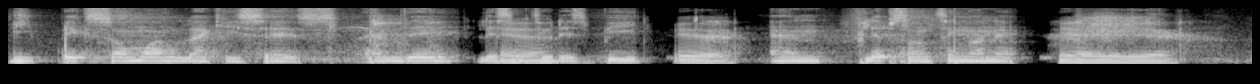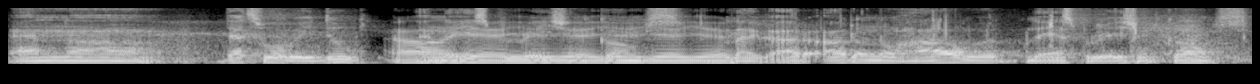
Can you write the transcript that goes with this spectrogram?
he picks someone, like he says, and they listen Yeah. to this beat Yeah. and flip something on it Yeah, yeah, yeah. and uh, that's what we do. Oh, and the inspiration comes. yeah, yeah. Like I, I don't know how, but the inspiration comes.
